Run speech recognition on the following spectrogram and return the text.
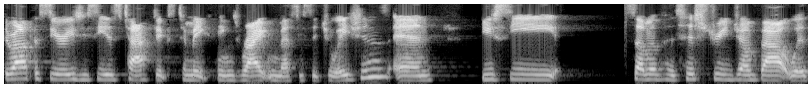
throughout the series, you see his tactics to make things right in messy situations, and you see some of his history jump out with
